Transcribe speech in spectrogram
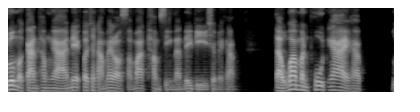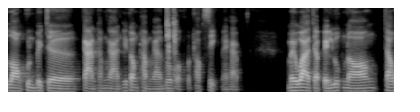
ร่วมกับการทำงานเนี่ยก็จะทำให้เราสามารถทำสิ่งนั้นได้ดีใช่ไหมครับ แต่ว่ามันพูดง่ายครับ ลองคุณไปเจอการทำงานที่ต้องทำงานร่วมกับคน toxic นะครับ ไม่ว่าจะเป็นลูกน้องเจ้า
